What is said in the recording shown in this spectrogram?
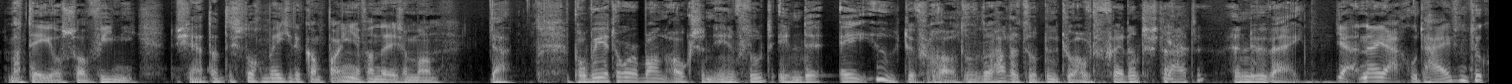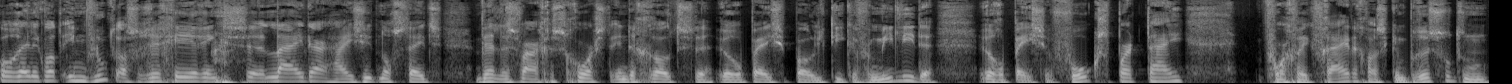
Matteo Salvini. Dus ja, dat is toch een beetje de campagne van deze man. Ja. Probeert Orbán ook zijn invloed in de EU te vergroten? Want we hadden het tot nu toe over de Verenigde Staten en nu wij. Ja, nou ja, goed. Hij heeft natuurlijk al redelijk wat invloed als regeringsleider. Hij zit nog steeds weliswaar geschorst in de grootste Europese politieke familie, de Europese Volkspartij. Vorige week vrijdag was ik in Brussel. Toen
